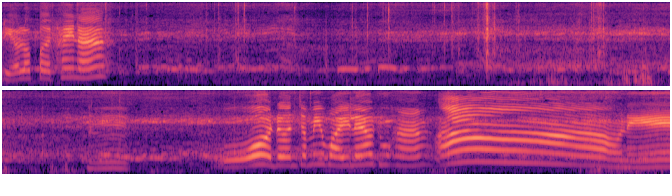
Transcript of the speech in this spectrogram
เดี๋ยวเราเปิดให้นะ นี่ เดินจะไม่ไหวแล้วดูหาง อ้าวนี่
